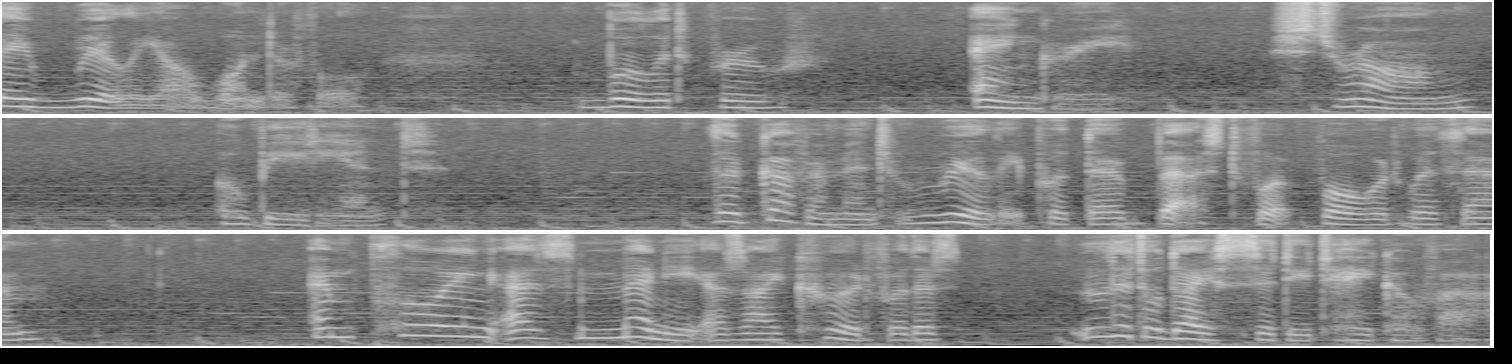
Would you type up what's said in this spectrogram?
They really are wonderful. Bulletproof, angry, strong, obedient. The government really put their best foot forward with them. Employing as many as I could for this Little Dice City takeover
